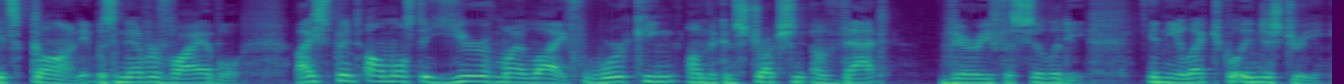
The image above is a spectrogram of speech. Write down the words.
It's gone. It was never viable. I spent almost a year of my life working on the construction of that very facility. In the electrical industry,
